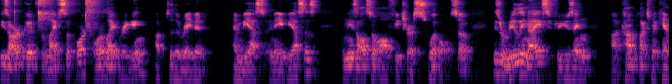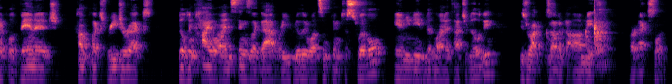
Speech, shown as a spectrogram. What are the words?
these are good for life support or light rigging up to the rated MBS and ABSs. And these also all feature a swivel. So these are really nice if you're using a complex mechanical advantage, complex redirects, building high lines, things like that, where you really want something to swivel and you need midline attachability, these Rock Exotica Omnis are excellent.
